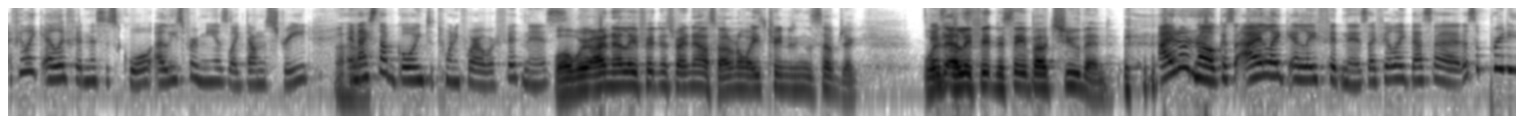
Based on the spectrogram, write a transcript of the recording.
I feel like LA Fitness is cool. At least for me is like down the street. And I stopped going to 24 hour fitness. Uh-huh. Well, we're on LA Fitness right now, so I don't know why he's changing the subject. What does LA Fitness say about you then? I don't know cuz I like LA Fitness. I feel like that's a that's a pretty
